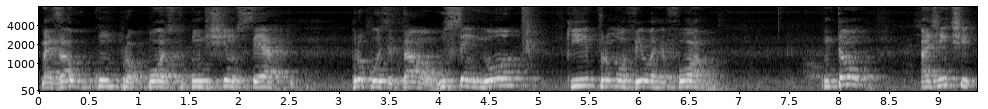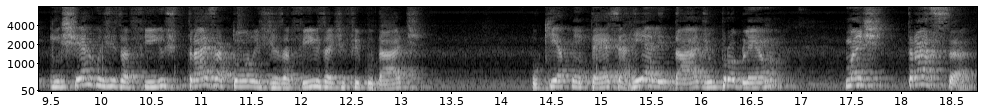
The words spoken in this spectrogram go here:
mas algo com um propósito, com um destino certo, proposital, o Senhor que promoveu a reforma. Então, a gente enxerga os desafios, traz à tona os desafios, as dificuldades, o que acontece, a realidade, o problema, mas traça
